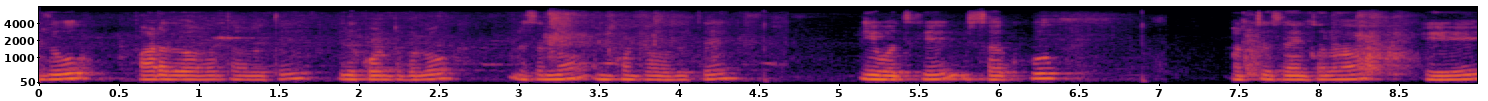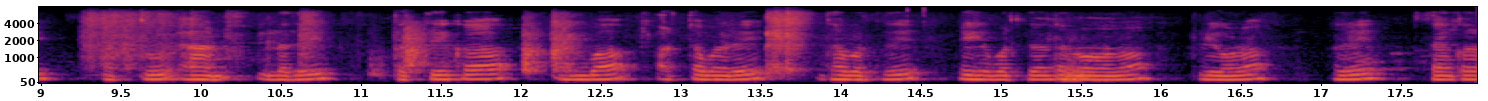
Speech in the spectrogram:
ಇದು ಪಾಠದ ಭಾಗ ಅಂತ ಆಗುತ್ತೆ ಇದು ಕೌಂಟಬಲ್ಲು ಲೆಸನ್ನು ಅನ್ಕೌಂಟಬಲ್ ಆಗುತ್ತೆ ಇವತ್ತಿಗೆ ಹೊತ್ತಿಗೆ ಸಾಕು. ಮತ್ತು ಸಾಯಂಕಾಲ ಎ ಮತ್ತು ಆ್ಯನ್ ಇಲ್ಲದೆ ಪ್ರತ್ಯೇಕ ಎಂಬ ಅರ್ಥ ಬಂದರೆ ಅರ್ಥ ಬರ್ತದೆ. ಹೇಗೆ ಬರ್ತದೆ ಅಂತ ನೋಡೋಣ, ತಿಳಿಯೋಣ. ಅಂದರೆ ಸಾಯಂಕಾಲ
